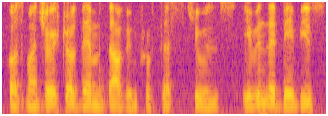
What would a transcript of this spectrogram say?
Because majority of them have improved their skills. Even the babies,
